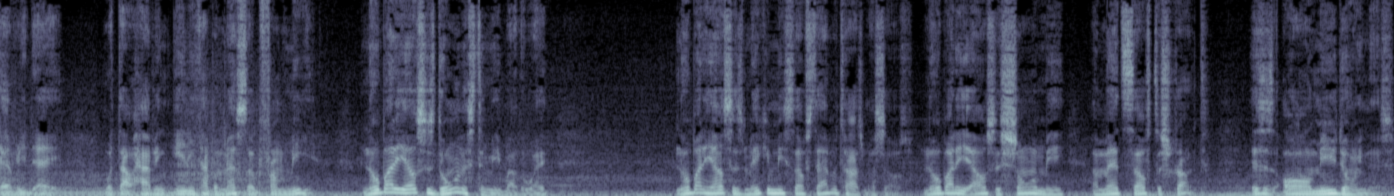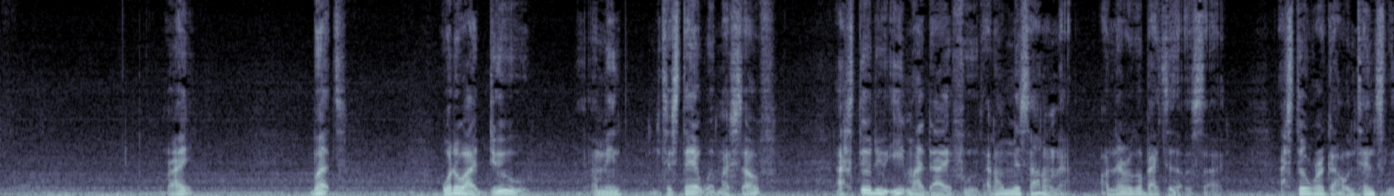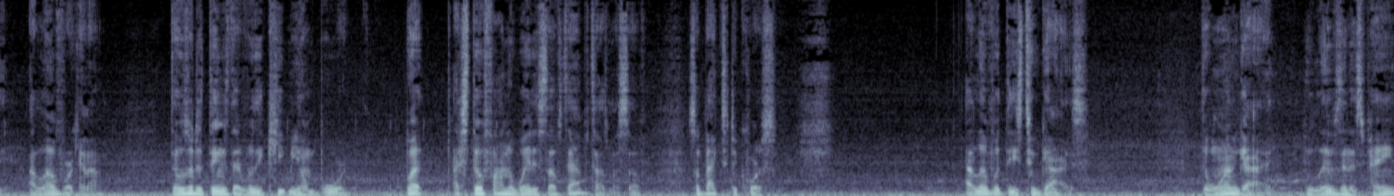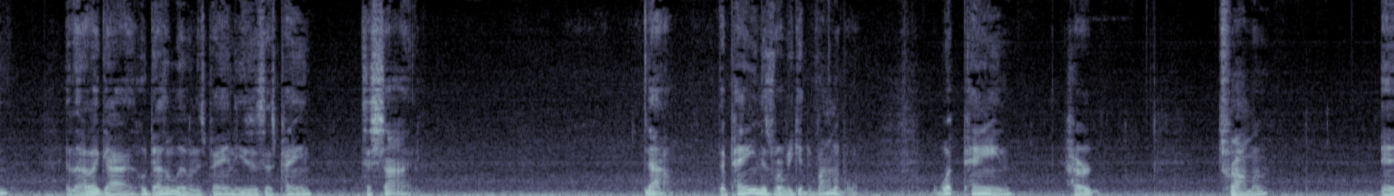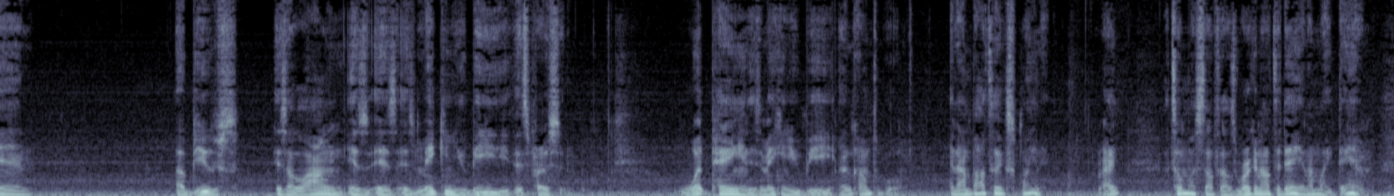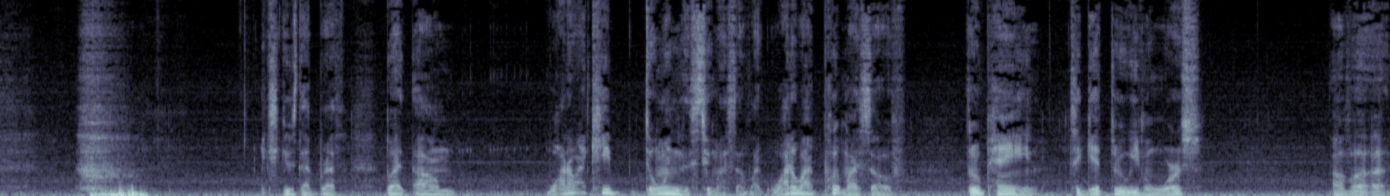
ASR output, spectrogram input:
every day, without having any type of mess up from me. Nobody else is doing this to me, by the way. Nobody else is making me self sabotage myself. Nobody else is showing me Ahmed self destruct. This is all me doing this. Right? But what do I do? I mean, to stay up with myself? I still do eat my diet food. I don't miss out on that. I'll never go back to the other side. I still work out intensely. I love working out. Those are the things that really keep me on board. But I still find a way to self sabotage myself. So back to the course. I live with these two guys. The one guy who lives in his pain, and the other guy who doesn't live in his pain uses his pain to shine. Now, the pain is where we get vulnerable. What pain, hurt, trauma, and abuse is allowing is is is making you be this person? What pain is making you be uncomfortable? And i'm about to explain it right? I told myself that i was working out today and i'm like damn excuse that breath but um why do i keep doing this to myself like why do i put myself through pain to get through even worse of a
